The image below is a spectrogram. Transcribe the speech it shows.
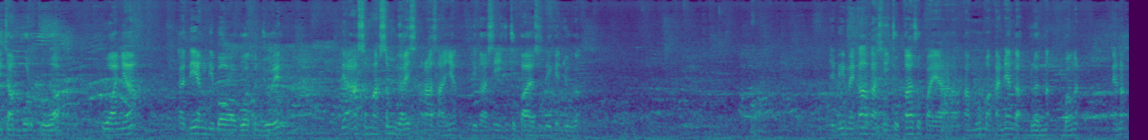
dicampur kuah kuahnya tadi yang di bawah gua tunjukin dia asem-asem guys rasanya. Dikasih cuka sedikit juga. Jadi mereka kasih cuka supaya kamu makannya nggak belenak banget. Enak.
